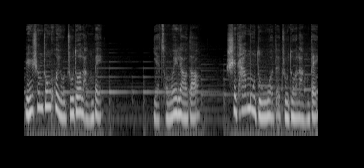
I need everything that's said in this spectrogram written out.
人生中会有诸多狼狈，也从未料到，是他目睹我的诸多狼狈。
